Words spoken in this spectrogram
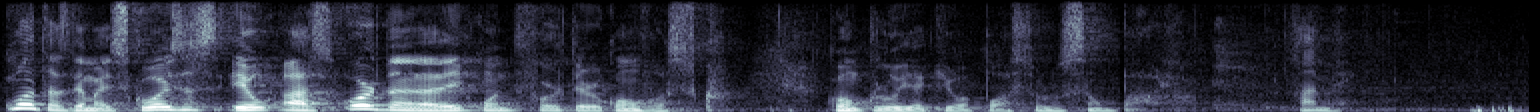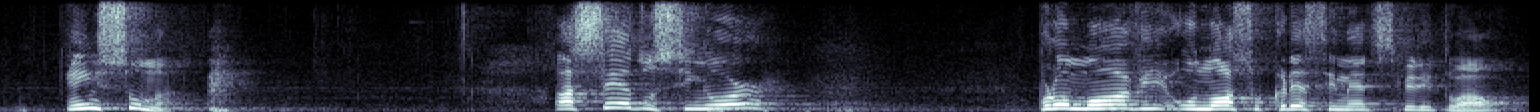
Quantas demais coisas eu as ordenarei quando for ter convosco. Conclui aqui o apóstolo São Paulo. Amém. Em suma, a ceia do Senhor promove o nosso crescimento espiritual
